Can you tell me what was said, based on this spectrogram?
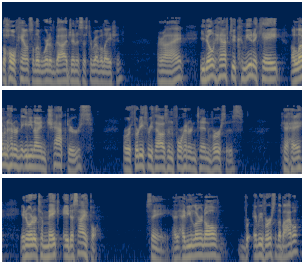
the whole counsel of the Word of God, Genesis to Revelation. All right? You don't have to communicate 1,189 chapters or 33,410 verses, okay, in order to make a disciple. See, have you learned all every verse of the Bible?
